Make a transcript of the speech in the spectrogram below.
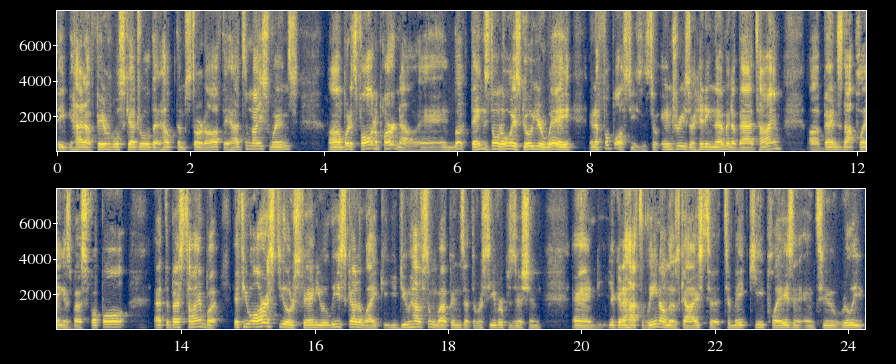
they had a favorable schedule that helped them start off. They had some nice wins. Um, but it's falling apart now. And look, things don't always go your way in a football season. So injuries are hitting them at a bad time. Uh, Ben's not playing his best football at the best time. But if you are a Steelers fan, you at least got to like, you do have some weapons at the receiver position. And you're going to have to lean on those guys to, to make key plays and, and to really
